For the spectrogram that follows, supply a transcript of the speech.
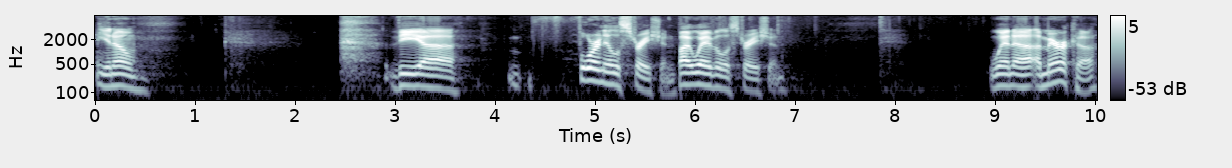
You know, the uh, for an illustration, by way of illustration, when uh, America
